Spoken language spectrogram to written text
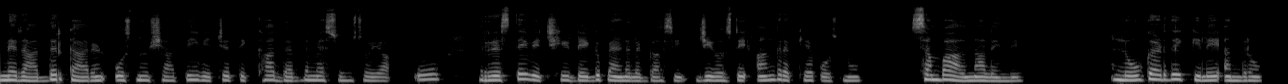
ਨਿਰਾਦਰ ਕਾਰਨ ਉਸ ਨੂੰ ਛਾਤੀ ਵਿੱਚ ਤਿੱਖਾ ਦਰਦ ਮਹਿਸੂਸ ਹੋਇਆ। ਉਹ ਰਸਤੇ ਵਿੱਚ ਹੀ ਡਿੱਗ ਪੈਣ ਲੱਗਾ ਸੀ। ਜੇ ਉਸ ਦੇ ਅੰਗ ਰੱਖਿਅਕ ਉਸ ਨੂੰ ਸੰਭਾਲ ਨਾ ਲੈਂਦੇ। ਲੋਹਗੜ੍ਹ ਦੇ ਕਿਲੇ ਅੰਦਰੋਂ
